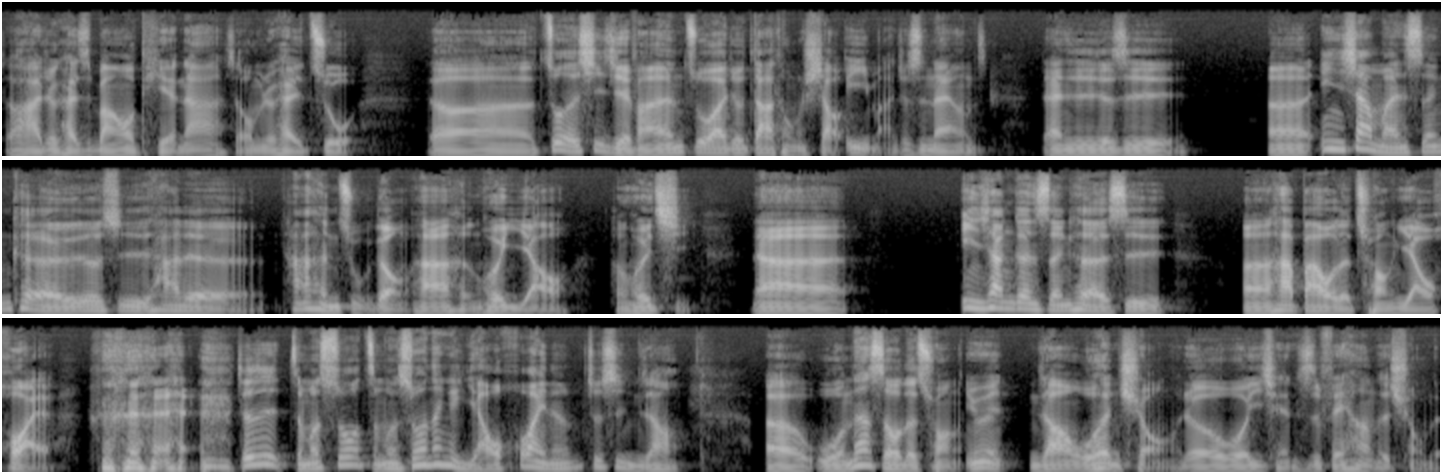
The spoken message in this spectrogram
然后他就开始帮我舔啊，然后我们就开始做，呃，做的细节反正做爱就大同小异嘛，就是那样子。但是就是，呃，印象蛮深刻的，就是他的他很主动，他很会摇，很会骑。那印象更深刻的是，呃，他把我的床摇坏了，就是怎么说怎么说那个摇坏呢？就是你知道。呃，我那时候的床，因为你知道我很穷，就我以前是非常的穷的。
